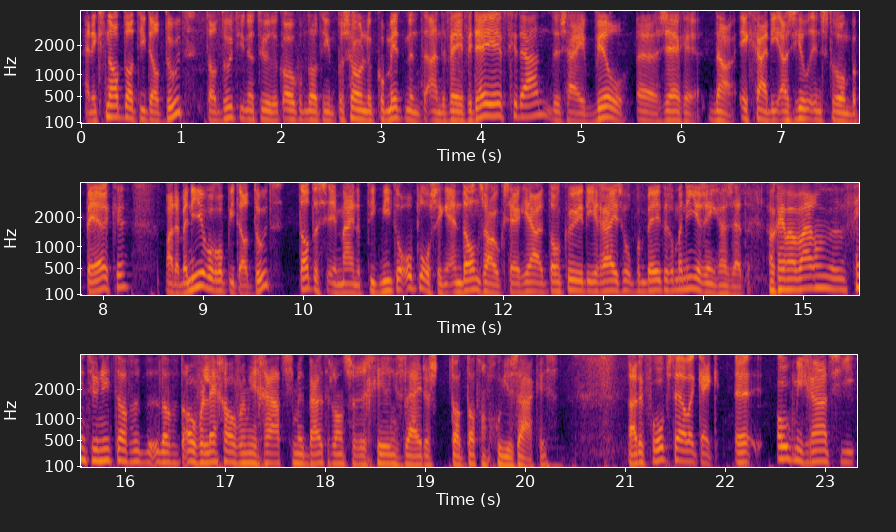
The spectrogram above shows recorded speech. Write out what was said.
En ik snap dat hij dat doet. Dat doet hij natuurlijk ook omdat hij een persoonlijk commitment aan de VVD heeft gedaan. Dus hij wil zeggen, nou, ik ga die asielinstroom beperken. Maar de manier waarop hij dat doet, dat is in mijn optiek niet de oplossing. En dan zou ik zeggen, ja, dan kun je die reizen op een betere manier in gaan zetten. Oké, okay, maar waarom vindt u niet dat het dat het overleggen over migratie met buitenlandse regeringsleiders... dat dat een goede zaak is? Laat ik vooropstellen, kijk, eh, ook migratie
